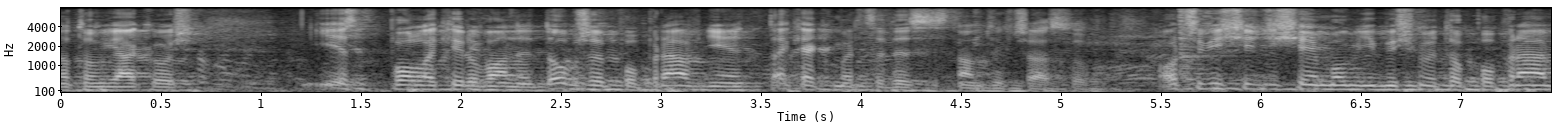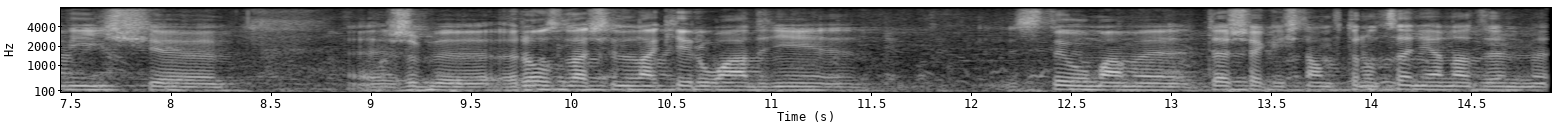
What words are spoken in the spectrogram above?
na tą jakość. Jest polakierowany dobrze, poprawnie, tak jak Mercedesy z tamtych czasów. Oczywiście dzisiaj moglibyśmy to poprawić, e, e, żeby rozlać ten lakier ładnie. Z tyłu mamy też jakieś tam wtrącenia na tym e,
